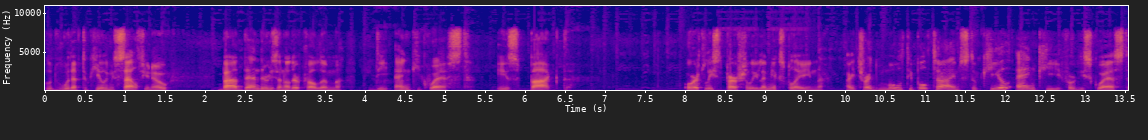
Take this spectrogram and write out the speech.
would, would have to kill himself, you know. But then there is another problem. The Enki quest is bugged. Or at least partially, let me explain. I tried multiple times to kill Enki for this quest,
